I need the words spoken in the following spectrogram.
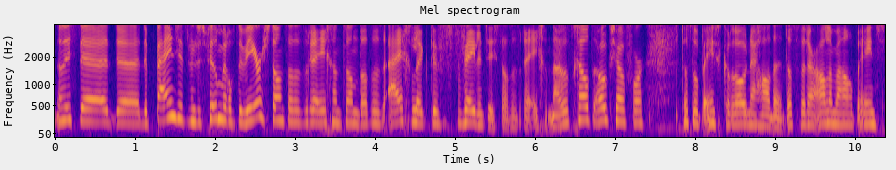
Dan is de, de, de pijn zit hem dus veel meer op de weerstand dat het regent... dan dat het eigenlijk de vervelend is dat het regent. Nou, dat geldt ook zo voor dat we opeens corona hadden. Dat we daar allemaal opeens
